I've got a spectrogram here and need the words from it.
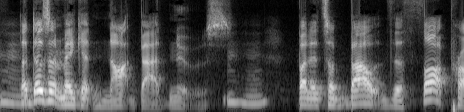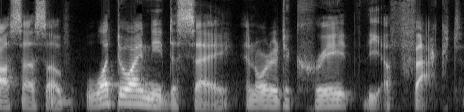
Mm. That doesn't make it not bad news. Mm-hmm. But it's about the thought process of what do I need to say in order to create the effect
